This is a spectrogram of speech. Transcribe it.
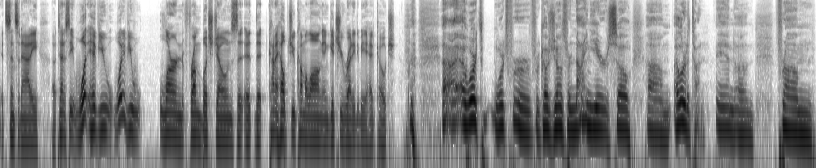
at Cincinnati, uh, Tennessee. What have you What have you learned from Butch Jones that that kind of helped you come along and get you ready to be a head coach? I, worked worked for for Coach Jones for nine years, so um, I learned a ton. And um, from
